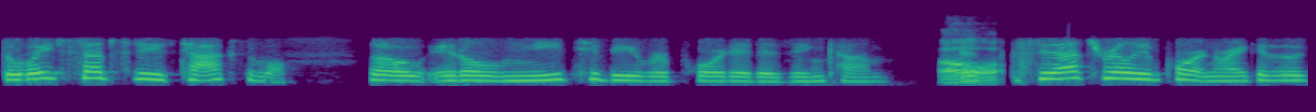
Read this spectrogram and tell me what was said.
the wage subsidy is taxable. So it'll need to be reported as income. Oh, see, that's really important, right? Because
